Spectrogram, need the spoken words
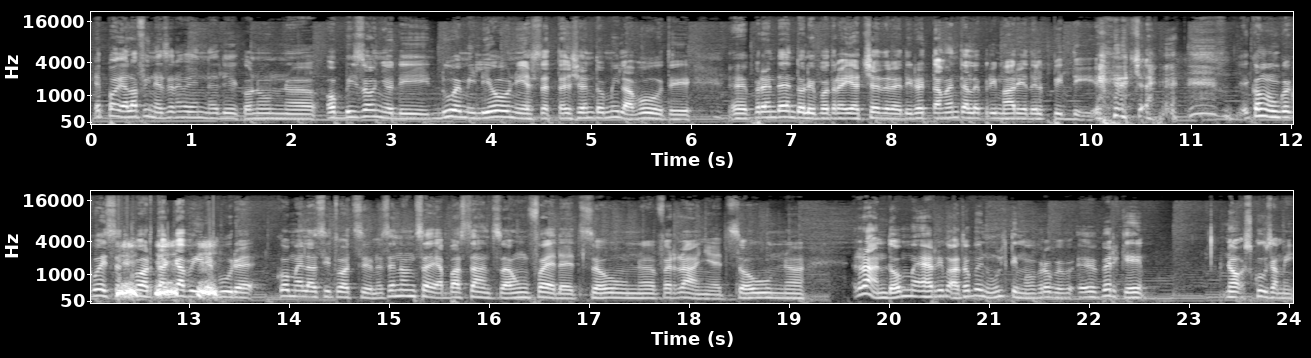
E poi alla fine se ne venne con un eh, ho bisogno di 2 milioni e 700 mila voti. Eh, prendendoli potrei accedere direttamente alle primarie del PD. Cioè, comunque questo ti porta a capire pure com'è la situazione. Se non sei abbastanza un Fedez o un Ferragnez o un random, è arrivato penultimo proprio eh, perché No, scusami,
